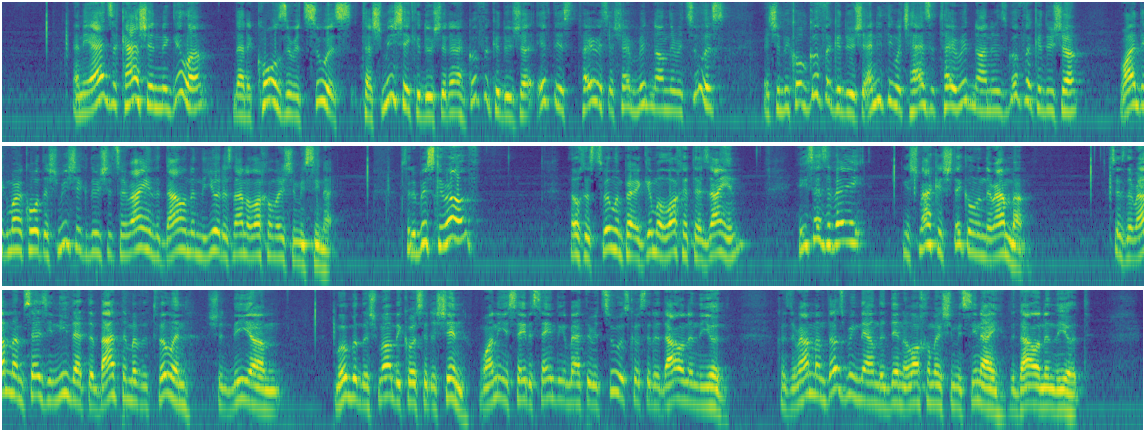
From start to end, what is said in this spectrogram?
And he adds a kasha in Megillah that it calls the Ritzuas Tashmishe Kedusha and Gufa Kedusha. If there's Tyrus Hashem written on the Ritzuas, it should be called Gufa Kedusha. Anything which has a Torah written on it is Gufa Kedusha. Why did the Gemara call it Tashmishe Kedusha? It's a Ryan, the Dalan and the Yud is not a Lachal Sinai. So the Brisker Rav, Hilchas Tefillin Perik Gimel Zayin, he says a very geschmackish shtickle in the Rambam. Says the Rambam says you need that the bottom of the Tefillin should be um, Mubad Lishma because of the Shin. Why don't you say the same thing about the Ritzuas because of the Dalan and the Yud? Because the Rambam does bring down the din Allah Sinai, the Dalan and the Yud.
